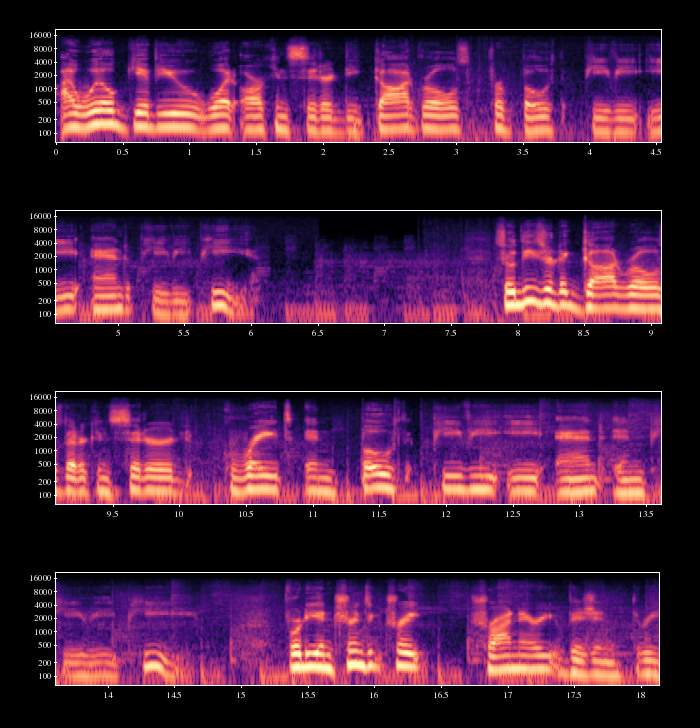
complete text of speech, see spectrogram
I will give you what are considered the god rolls for both PvE and PvP. So these are the god rolls that are considered great in both PvE and in PvP. For the intrinsic trait, Trinary Vision 3.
